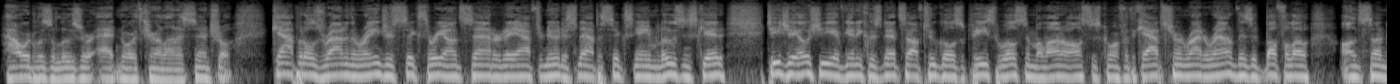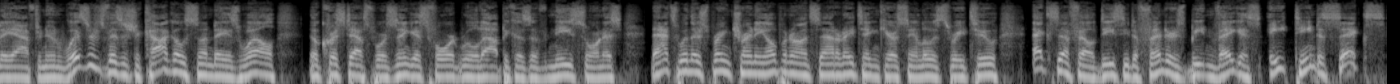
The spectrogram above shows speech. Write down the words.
Howard was a loser at North Carolina Central. Capitals routing the Rangers 6-3 on Saturday afternoon to snap a six-game losing skid. TJ Oshie, Evgeny Kuznetsov, two goals apiece. Wilson Milano also scoring for the Caps. Turn right around, visit Buffalo on Sunday afternoon. Wizards visit Chicago Sunday as well. No Kristaps Porzingis forward ruled out because of knee soreness. That's when their spring training opener on Saturday, taking care of St. Louis 3-2. XFL DC Defenders beaten Vegas 18 to 6.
